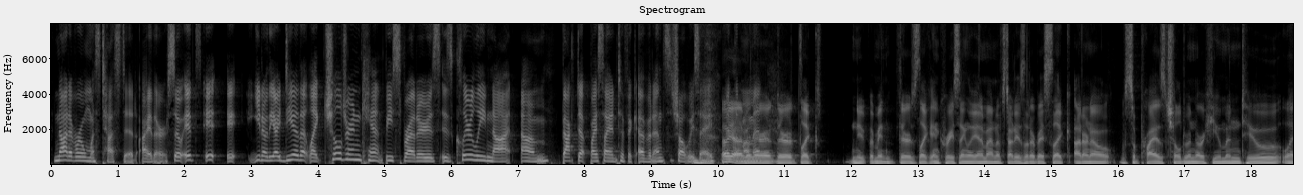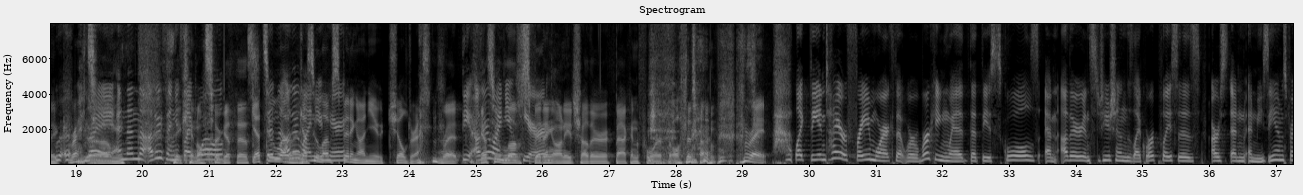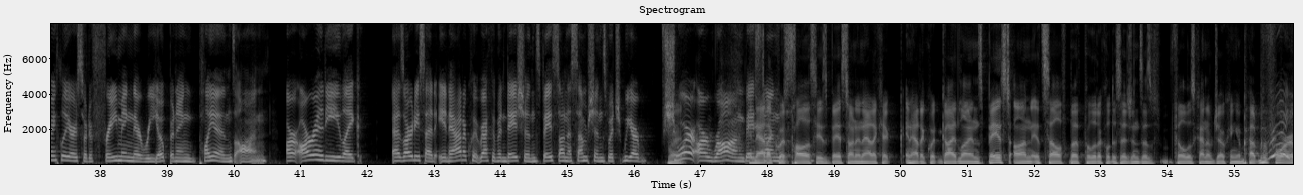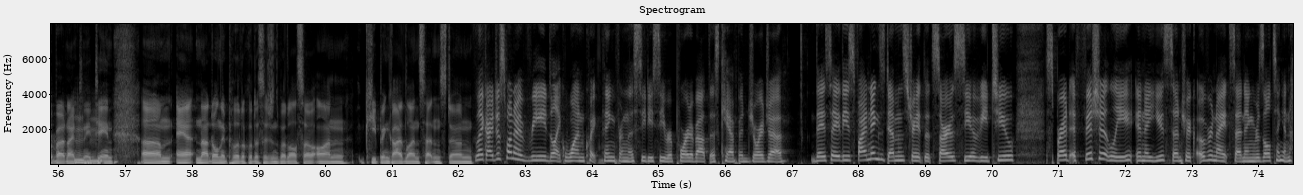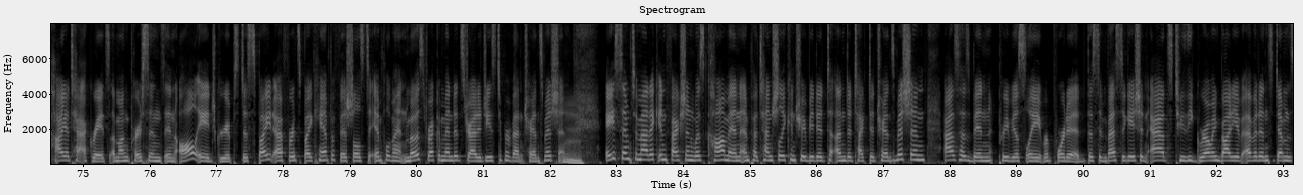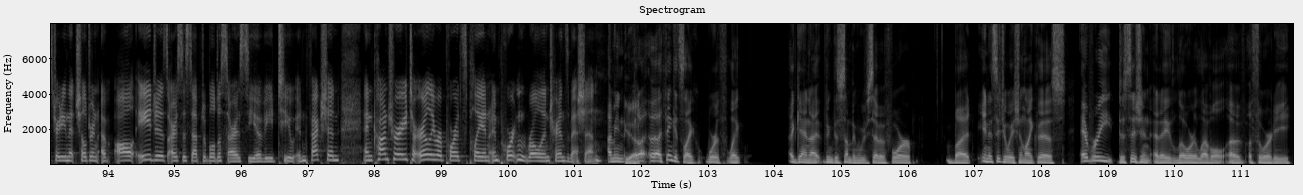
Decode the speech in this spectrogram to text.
not everyone was tested either. So it's it, it you know the idea that like children can't be spreaders is clearly not um, backed up by scientific evidence, shall we say? Oh at yeah, the I mean moment. there there are like new. I mean there's like increasingly an amount of studies that are basically like I don't know, surprised children are human too. Like Right. right. um, and then the other thing they is like, can well, also get this. Guess Then who, the love, other guess line who loves hear- spitting on you? Children. right. The other Guess line who you loves hear- spitting on each other back and forth all the time. right. like the entire framework that we're working with that these schools and other institutions like workplaces are and, and museums frankly are sort of framing their reopening plans on are already like as already said inadequate recommendations based on assumptions which we are sure are wrong based inadequate on policies based on inadequate inadequate guidelines based on itself both political decisions as phil was kind of joking about before about 1918 um, and not only political decisions but also on keeping guidelines set in stone. Like, I just want to read like one quick thing from the CDC report about this camp in Georgia. They say these findings demonstrate that SARS CoV 2 spread efficiently in a youth centric overnight setting, resulting in high attack rates among persons in all age groups, despite efforts by camp officials to implement most recommended strategies to prevent transmission. Hmm. Asymptomatic infection was common and potentially contributed to undetected transmission, as has been previously reported. This investigation adds to the growing body of evidence demonstrating that children of all ages are susceptible to SARS CoV 2 infection and, contrary to early reports, play an important role in transmission. I mean, Yeah. but I, I think it's like worth like again. I think this is something we've said before, but in a situation like this, every decision at a lower level of authority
